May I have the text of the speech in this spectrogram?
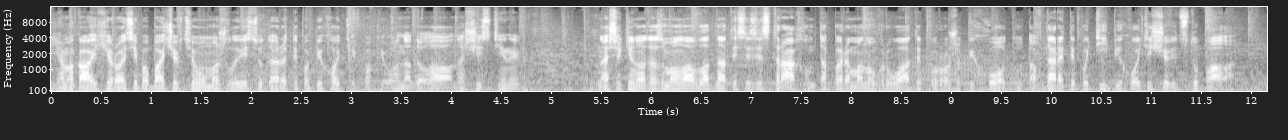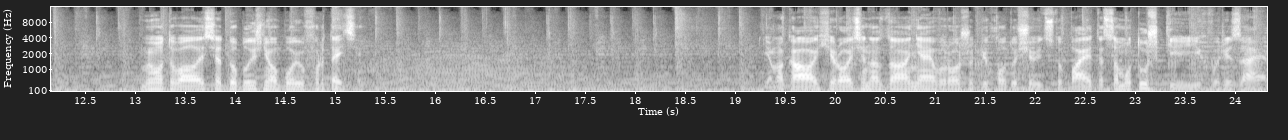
Ямакава Хіросі побачив цьому можливість ударити по піхоті, поки вона долала наші стіни. Наша кінота змогла владнатися зі страхом та переманеврувати порожу піхоту та вдарити по тій піхоті, що відступала. Ми готувалися до ближнього бою фортеці. Ямакава Хіросі наздоганяє ворожу піхоту, що відступає, та самотужки їх вирізає.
